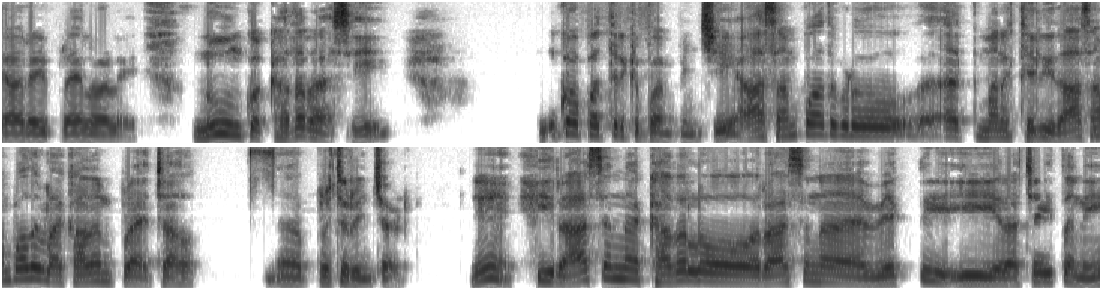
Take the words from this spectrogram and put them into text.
ఎవరి అభిప్రాయాలు వాళ్ళయి. నువ్వు ఇంకో కథ రాసి ఇంకో పత్రిక పంపించి ఆ సంపాదకుడు మనకు తెలియదు ఆ సంపాదకుడు ఆ కథను ప్ర ప్రచురించాడు. ఏ ఈ రాసిన కథలో రాసిన వ్యక్తి ఈ రచయితని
